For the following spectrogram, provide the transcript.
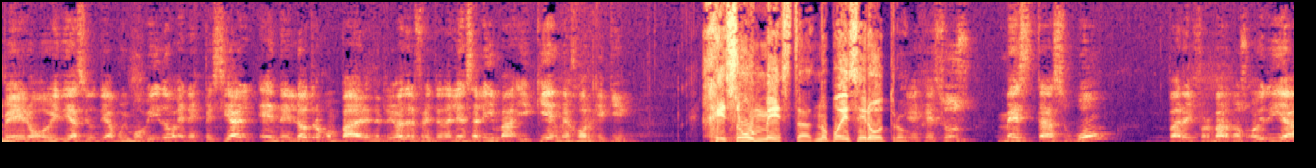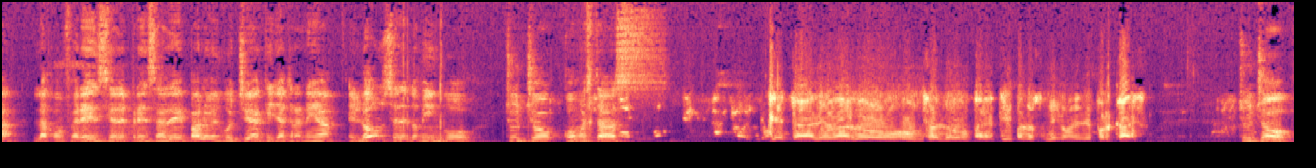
pero hoy día ha sido un día muy movido, en especial en el otro compadre, en el rival del frente, en Alianza Lima, y quién mejor que quién. Jesús Mestas, no puede ser otro. Jesús Mestas Wong para informarnos hoy día la conferencia de prensa de Pablo Bengochea que ya cranea el 11 del domingo. Chucho, ¿cómo estás? ¿Qué tal, Eduardo? Un saludo para ti y para los amigos de Deporcast. Chucho,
